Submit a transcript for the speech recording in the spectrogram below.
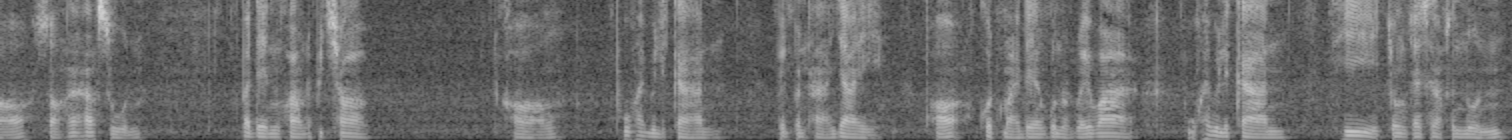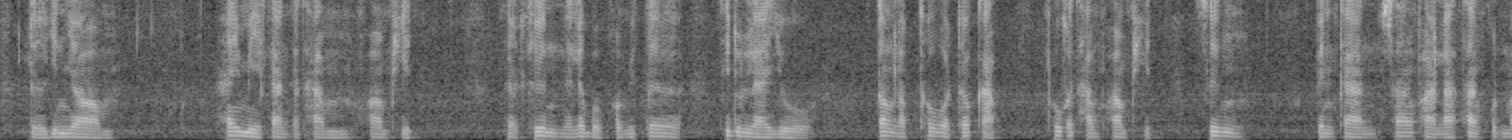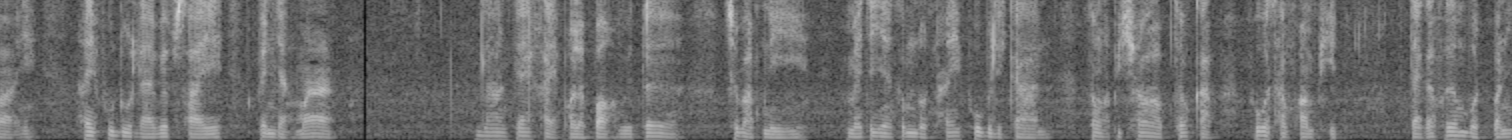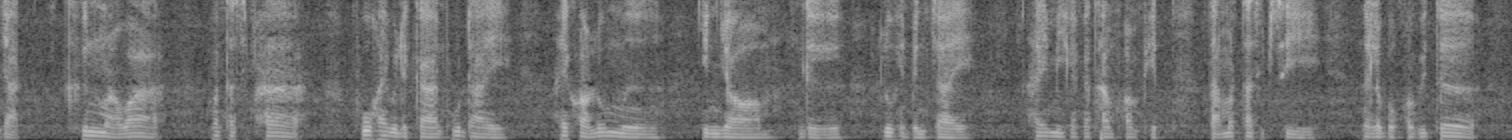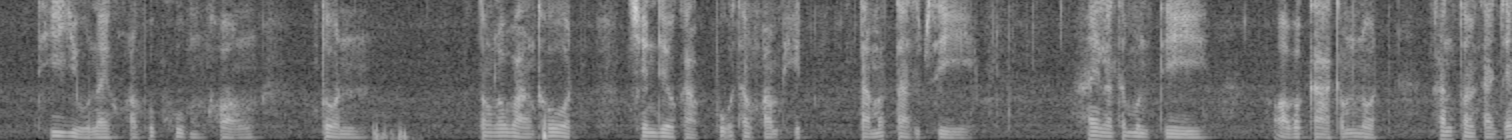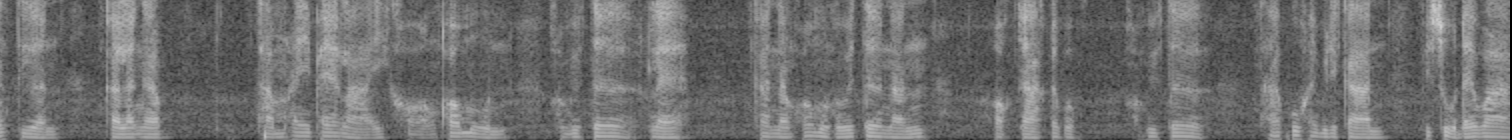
2550 ประเด็นความรับผิดชอบ ของผู้ให้บริการเป็นปัญหาใหญ่ เพราะกฎหมายเดิมกำหนดไว้ว่า ผู้ให้บริการที่จงใจสนับสนุนหรือยินยอม ให้มีการกระทำความผิด เกิดขึ้นในระบบคอมพิวเตอร์ที่ดูแลอยู่ ต้องรับโทษเท่ากับผู้กระทำความผิด ซึ่งเป็นการสร้างภาระทางกฎหมาย ให้ผู้ดูแลเว็บไซต์เป็นอย่างมาก ร่างแก้ไขพรบคอมพิวเตอร์ ฉบับนี้แม้จะยังกำหนดให้ผู้บริการต้องรับผิดชอบเท่ากับผู้กระทำความผิด แต่ก็เพิ่มบทบัญญัติขึ้นมาว่ามาตรา15 ผู้ให้บริการผู้ใด ให้ความร่วมมือ ยินยอม หรือรู้เห็นเป็นใจ ให้มีการกระทำความผิดตามมาตรา 14 ในระบบคอมพิวเตอร์ ที่อยู่ในความควบคุมของตน ต้องระวางโทษ เช่นเดียวกับผู้กระทำความผิดตามมาตรา 14 ให้รัฐมนตรี ออกประกาศกำหนด ขั้นตอนการแจ้งเตือน การระงับ ทำให้แพร่หลายของข้อมูลคอมพิวเตอร์ และการนำข้อมูลคอมพิวเตอร์นั้น ออกจากระบบคอมพิวเตอร์ ถ้าผู้ให้บริการพิสูจน์ได้ว่า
